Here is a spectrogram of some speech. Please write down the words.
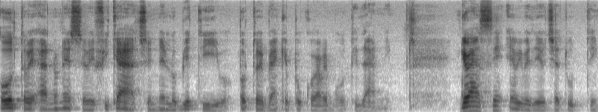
oltre a non essere efficace nell'obiettivo, potrebbe anche procurare molti danni. Grazie e arrivederci a tutti.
